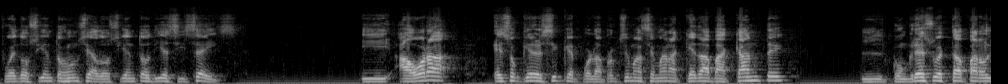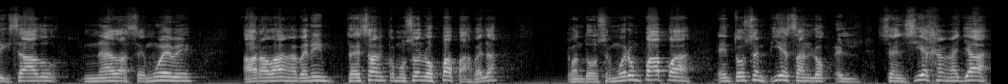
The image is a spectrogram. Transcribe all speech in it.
fue 211 a 216. Y ahora eso quiere decir que por la próxima semana queda vacante, el Congreso está paralizado, nada se mueve. Ahora van a venir, ustedes saben cómo son los papas, ¿verdad? Cuando se muere un papa, entonces empiezan, el, se encierran allá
